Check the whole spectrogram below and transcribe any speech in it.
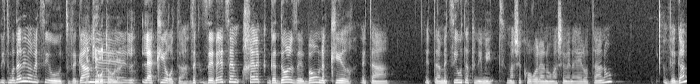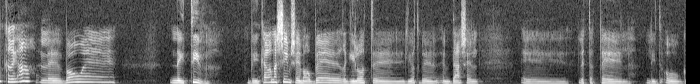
להתמודד עם המציאות וגם... להכיר אותה אולי. לא. להכיר אותה. זה, זה בעצם חלק גדול, זה בואו נכיר את, ה, את המציאות הפנימית, מה שקורה לנו, מה שמנהל אותנו, וגם קריאה לבואו אה, ניטיב. בעיקר נשים שהן הרבה רגילות אה, להיות בעמדה של אה, לטפל, לדאוג,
